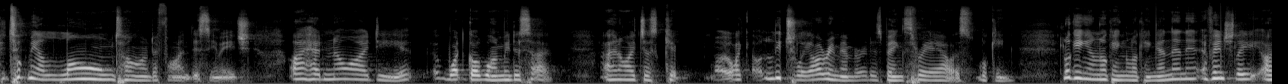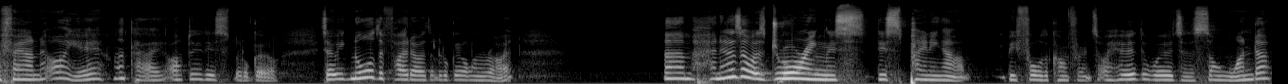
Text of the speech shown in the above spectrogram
it took me a long time to find this image. I had no idea what God wanted me to say, and I just kept like literally I remember it as being three hours looking, looking and looking and looking, and then eventually I found, oh yeah, okay, I'll do this little girl. So ignore the photo of the little girl on the right. Um, and as I was drawing this this painting up, before the conference, I heard the words of the song Wonder.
